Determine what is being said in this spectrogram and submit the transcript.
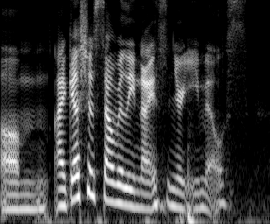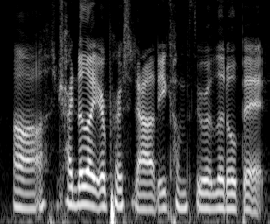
um, I guess just sound really nice in your emails. Uh, try to let your personality come through a little bit.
